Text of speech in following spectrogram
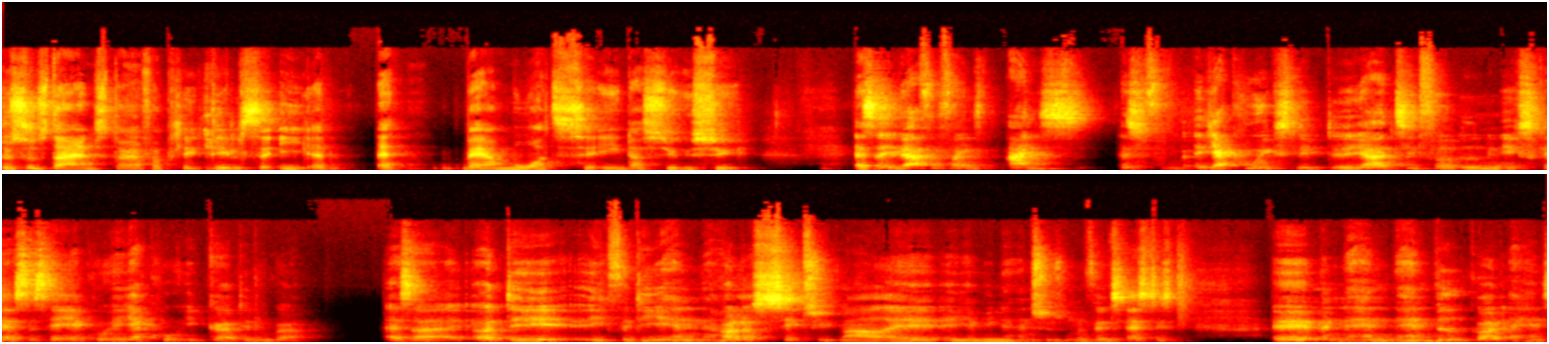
Du synes, der er en større forpligtelse i at, at være mor til en, der er psykisk syg? Altså i hvert fald for ens egen... Altså, jeg kunne ikke slippe det. Jeg har tit fået at vide, at min ekskæreste sagde, at jeg kunne, jeg kunne ikke gøre det, du gør. Altså, og det er ikke fordi, han holder sindssygt meget af, af Jamina. Han synes, hun er fantastisk. Øh, men han, han ved godt, at han,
